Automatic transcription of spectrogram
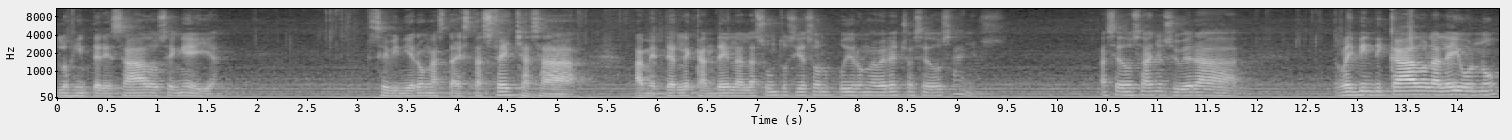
los interesados en ella se vinieron hasta estas fechas a, meterle candela al asunto si eso lo pudieron haber hecho hace dos años. Hace dos años se hubiera reivindicado la ley o no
